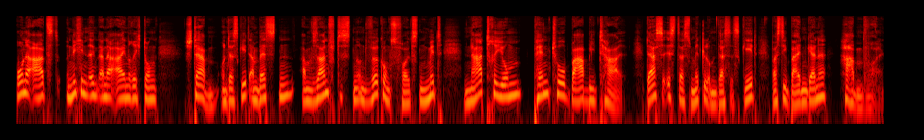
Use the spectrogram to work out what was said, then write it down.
ohne Arzt, nicht in irgendeiner Einrichtung sterben. Und das geht am besten, am sanftesten und wirkungsvollsten mit Natriumpentobarbital. Das ist das Mittel, um das es geht, was die beiden gerne haben wollen.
